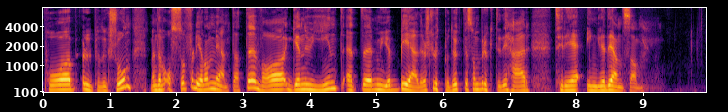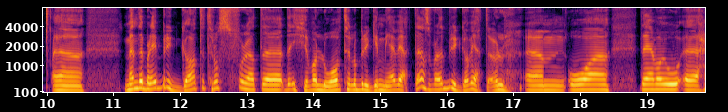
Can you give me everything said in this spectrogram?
på ølproduksjon, men det var også fordi man mente at det var genuint et eh, mye bedre sluttprodukt hvis man brukte de her tre ingrediensene. Eh, men det ble brygga til tross for at eh, det ikke var lov til å brygge med hvete. Så ble det brygga hveteøl. Um, og det var jo uh,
